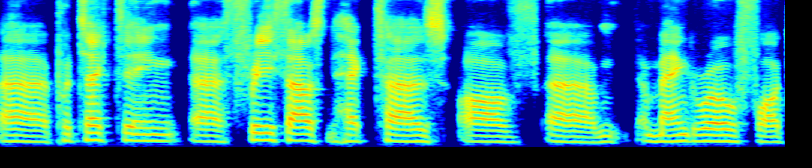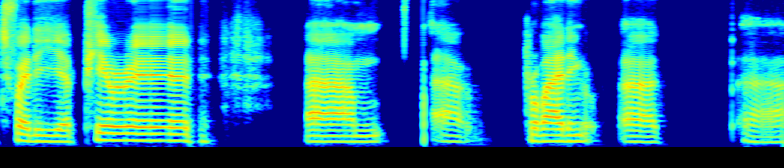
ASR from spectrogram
uh, protecting uh, 3,000 hectares of um, mangrove for a 20-year period, um, uh, providing, uh, uh,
